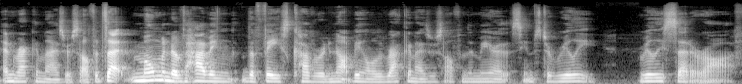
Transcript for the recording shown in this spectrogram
and recognize herself. It's that moment of having the face covered and not being able to recognize herself in the mirror that seems to really, really set her off.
